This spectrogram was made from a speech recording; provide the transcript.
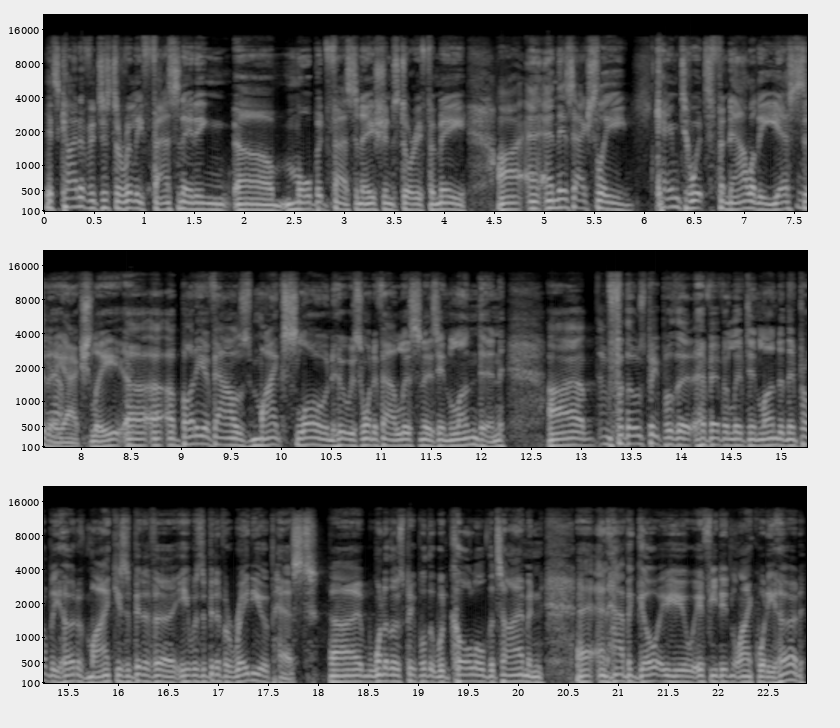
it's kind of a, just a really fascinating, uh, morbid fascination story for me. Uh, and, and, this actually came to its finality yesterday. Yeah. Actually, uh, a buddy of ours, Mike Sloan, who was one of our listeners in London. Uh, for those people that have ever lived in London, they've probably heard of Mike. He's a bit of a, he was a bit of a radio pest. Uh, one of those people that would call all the time and and have a go at you if you didn't like what he heard.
